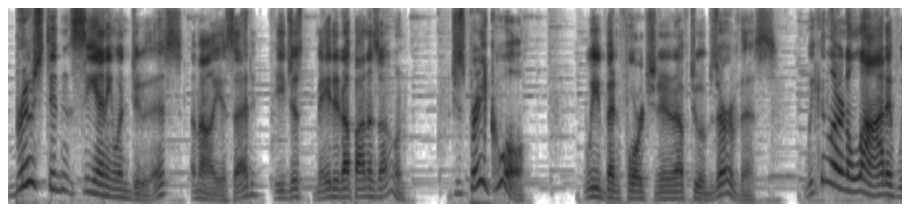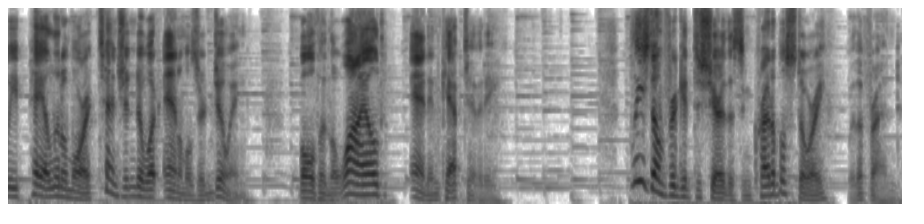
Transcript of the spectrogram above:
Bruce didn't see anyone do this, Amalia said. He just made it up on his own, which is pretty cool. We've been fortunate enough to observe this. We can learn a lot if we pay a little more attention to what animals are doing, both in the wild and in captivity. Please don't forget to share this incredible story with a friend.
